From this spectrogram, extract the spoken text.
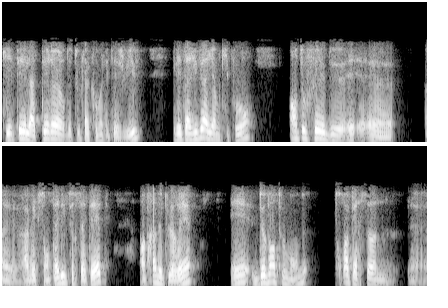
qui était la terreur de toute la communauté juive, il est arrivé à Yom Kippour, entouffé de, euh, euh, avec son talit sur sa tête, en train de pleurer, et devant tout le monde, trois personnes euh,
